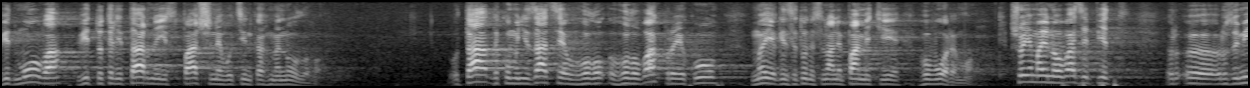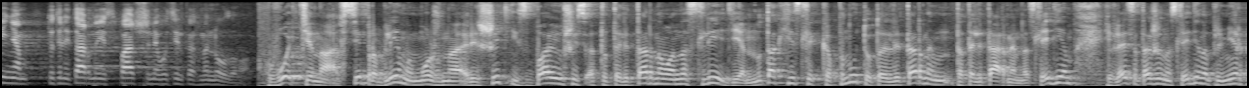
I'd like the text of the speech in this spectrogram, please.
відмова від тоталітарної спадщини в оцінках минулого. Та декомунізація в головах, про яку ми, як Інститут національної пам'яті, говоримо. Що я маю на увазі під розумінням тоталітарної спадщини в оцінках минулого? Вот тена. Все проблемы можно решить, избавившись от тоталитарного наследия. Но так, если копнуть, то тоталитарным, тоталитарным наследием является также наследие, например,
